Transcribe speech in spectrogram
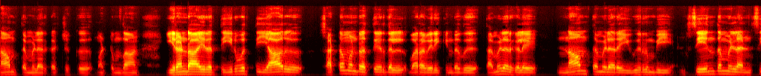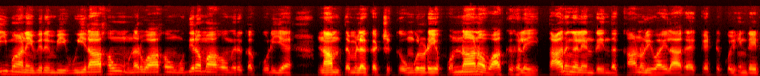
நாம் தமிழர் கட்சிக்கு மட்டும்தான். இரண்டாயிரத்தி இருபத்தி ஆறு சட்டமன்ற தேர்தல் வரவிருக்கின்றது. தமிழர்களே நாம் தமிழரை விரும்பி சேந்தமிழன் சீமானை விரும்பி உயிராகவும் உணர்வாகவும் உதிரமாகவும் இருக்கக்கூடிய நாம் தமிழர் கட்சிக்கு உங்களுடைய பொன்னான வாக்குகளை தாருங்கள் என்று இந்த காணொளி வாயிலாக கேட்டுக்கொள்கின்றேன்.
